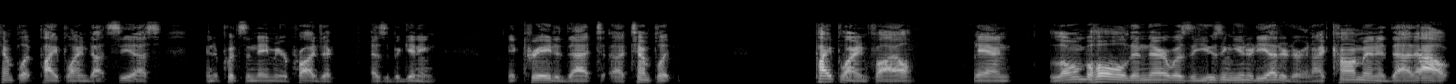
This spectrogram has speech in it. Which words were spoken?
templatepipeline.cs, and it puts the name of your project as a beginning. It created that uh, template pipeline file, and lo and behold, in there was the using Unity editor, and I commented that out,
